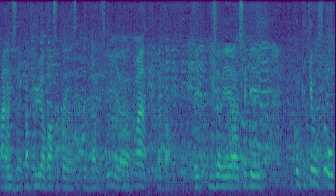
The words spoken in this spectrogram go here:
Voilà. oui, Vous n'avez pas pu avoir cette, euh, cette aide-là aussi euh, Voilà. D'accord. Et vous- avez, euh, c'était compliqué au, au-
